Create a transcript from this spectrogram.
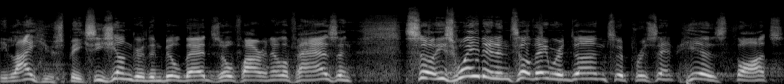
Elihu speaks. He's younger than Bildad, Zophar, and Eliphaz. And so he's waited until they were done to present his thoughts.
